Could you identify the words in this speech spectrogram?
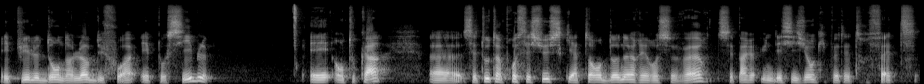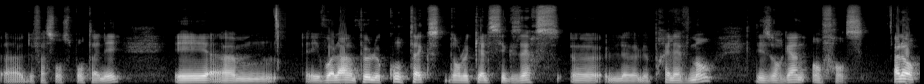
Et puis le don d'un lobe du foie est possible. Et en tout cas, euh, c'est tout un processus qui attend donneur et receveur. Ce n'est pas une décision qui peut être faite euh, de façon spontanée. Euh, et, voilà un peu le contexte dans lequel s'exerce le, prélèvement des organes en France. Alors,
